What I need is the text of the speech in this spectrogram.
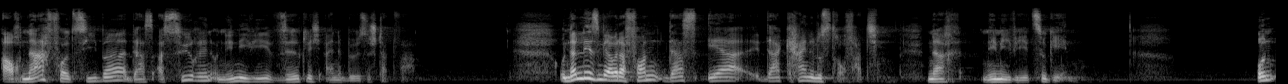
auch nachvollziehbar, dass Assyrien und Ninive wirklich eine böse Stadt war. Und dann lesen wir aber davon, dass er da keine Lust drauf hat, nach Ninive zu gehen. Und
